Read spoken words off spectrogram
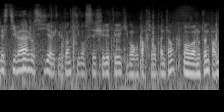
L'estivage aussi, avec les plantes qui vont sécher l'été et qui vont repartir au printemps. Oh, en automne, pardon.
